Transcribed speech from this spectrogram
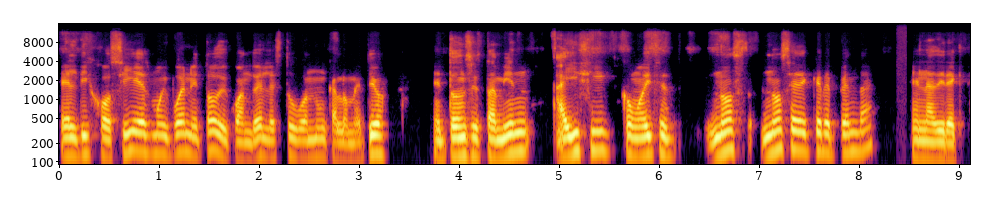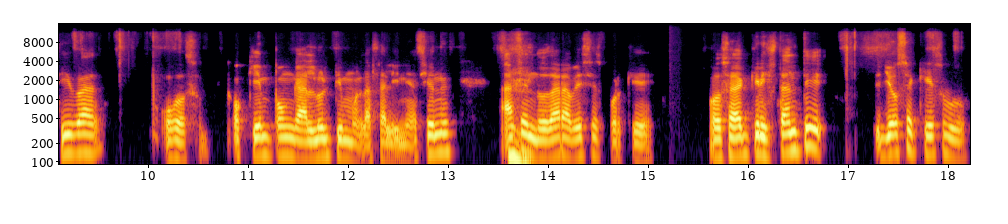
Él dijo, sí, es muy bueno y todo, y cuando él estuvo nunca lo metió. Entonces también ahí sí, como dices, no, no sé de qué dependa en la directiva o, o quién ponga al último las alineaciones, hacen dudar a veces porque, o sea, Cristante, yo sé que es su,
